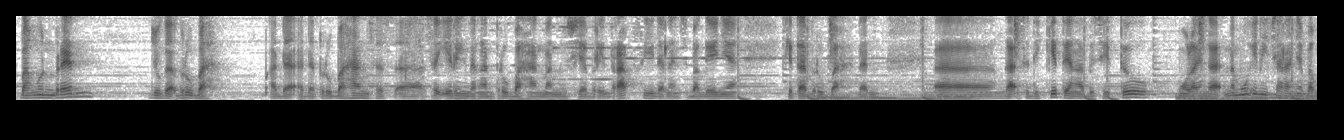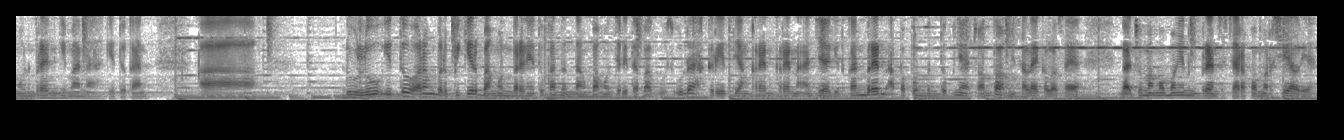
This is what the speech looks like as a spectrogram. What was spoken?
Bangun brand juga berubah. Ada ada perubahan uh, seiring dengan perubahan manusia berinteraksi dan lain sebagainya kita berubah. Dan eh, nggak uh, sedikit yang habis itu mulai nggak nemu ini caranya bangun brand gimana gitu kan. Uh, dulu itu orang berpikir bangun brand itu kan tentang bangun cerita bagus. Udah create yang keren-keren aja gitu kan. Brand apa pun bentuknya. Contoh misalnya kalau saya nggak cuma ngomongin brand secara komersial ya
